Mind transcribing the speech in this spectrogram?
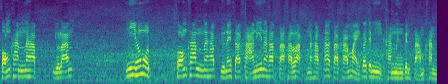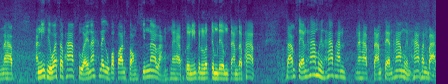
2 คันนะครับ อยู่ร้าน มีทั้งหมด 2 คันนะครับ อยู่ในสาขานี้นะครับ สาขาหลักนะครับ ถ้าสาขาใหม่ก็จะมีอีกคันหนึ่งเป็น 3 คันนะครับ อันนี้ถือว่าสภาพสวยนะ ได้อุปกรณ์ 2 ชิ้นหน้าหลังนะครับ ตัวนี้เป็นรถเดิมๆตามสภาพ 355,000นะครับ 355,000 บาท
